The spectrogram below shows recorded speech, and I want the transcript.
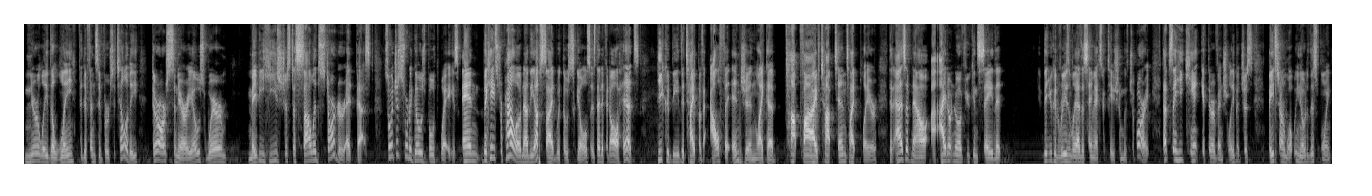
nearly the length, the defensive versatility, there are scenarios where maybe he's just a solid starter at best. So it just sort of goes both ways. And the case for Paolo, now the upside with those skills is that if it all hits, he could be the type of alpha engine, like a top five, top 10 type player that as of now, I don't know if you can say that that you could reasonably have the same expectation with Jabari. Not to say he can't get there eventually, but just based on what we know to this point,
